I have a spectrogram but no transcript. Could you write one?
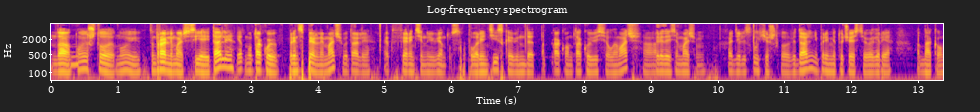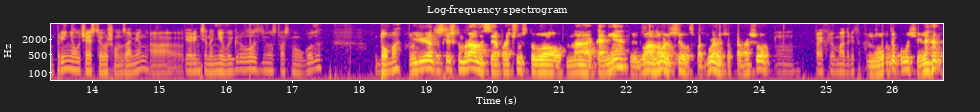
Да, ну и что? Ну и центральный матч Сия Италии. Это, ну такой принципиальный матч в Италии. Это Фиорентина Ювентус. Флорентийская Вендетта. Как вам такой веселый матч? А, Перед этим матчем ходили слухи, что Видаль не примет участие в игре. Однако он принял участие, вышел на замену. А Фиорентина не выигрывала с 98 года. Дома. Ну, Ювентус слишком рано себя почувствовал на коне. То есть 2-0, все, спокойно, все хорошо. Поехали в Мадрид. Ну, вот и получили.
